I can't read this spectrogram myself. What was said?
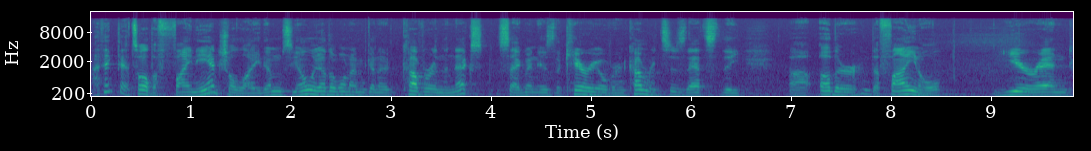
I think that's all the financial items. The only other one I'm going to cover in the next segment is the carryover encumbrances. That's the uh, other, the final year-end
